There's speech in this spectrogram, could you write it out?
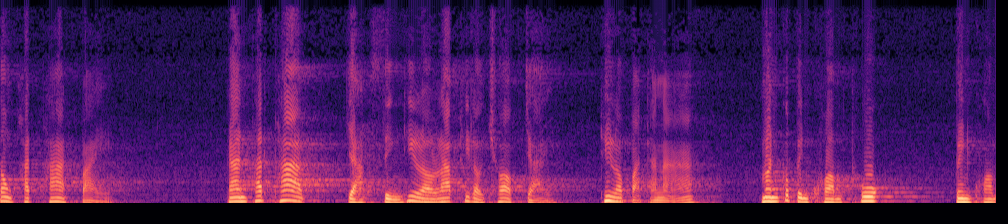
ต้องพัดพาดไป การพัดพาดจากสิ่งที่เรารักที่เราชอบใจ ที่เราปรารถนา มันก็เป็นความทุกข์เป็นความ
